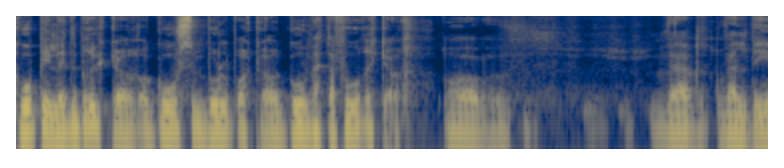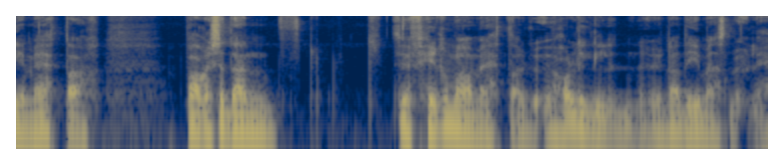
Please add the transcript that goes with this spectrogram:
god billedbruker og god symbolbruker og god metaforiker. Og vær veldig i meta. Bare ikke den firmameter. Hold deg unna de mest mulig.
